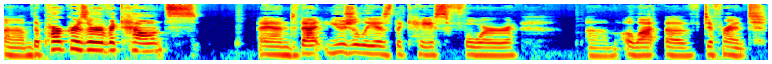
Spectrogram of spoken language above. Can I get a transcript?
um, the park reserve accounts, and that usually is the case for um, a lot of different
